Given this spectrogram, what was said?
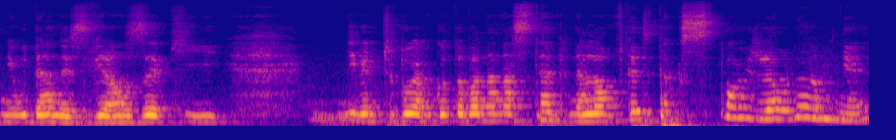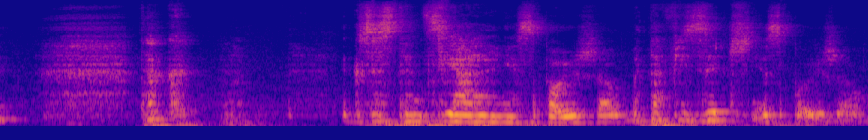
nieudany związek i nie wiem, czy byłam gotowa na następny, ale on wtedy tak spojrzał na mnie. Tak egzystencjalnie spojrzał, metafizycznie spojrzał,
